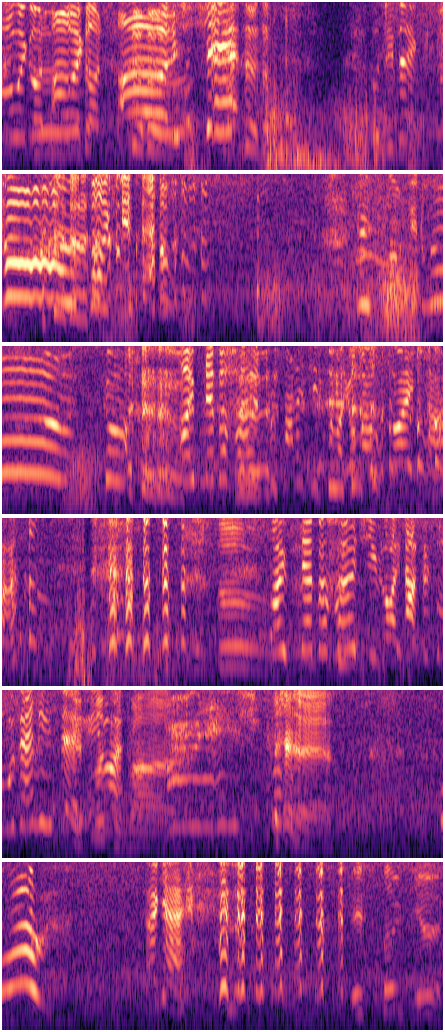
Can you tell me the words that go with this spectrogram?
Oh my god, oh my god, oh shit! What do you think? Oh, fucking hell! It's fucking awesome. Oh, Scott, I've never heard profanities come out your mouth like that. I've heard you like that before with anything. It's You're fucking like, mad. Yeah. Woo! Okay. It's so good.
